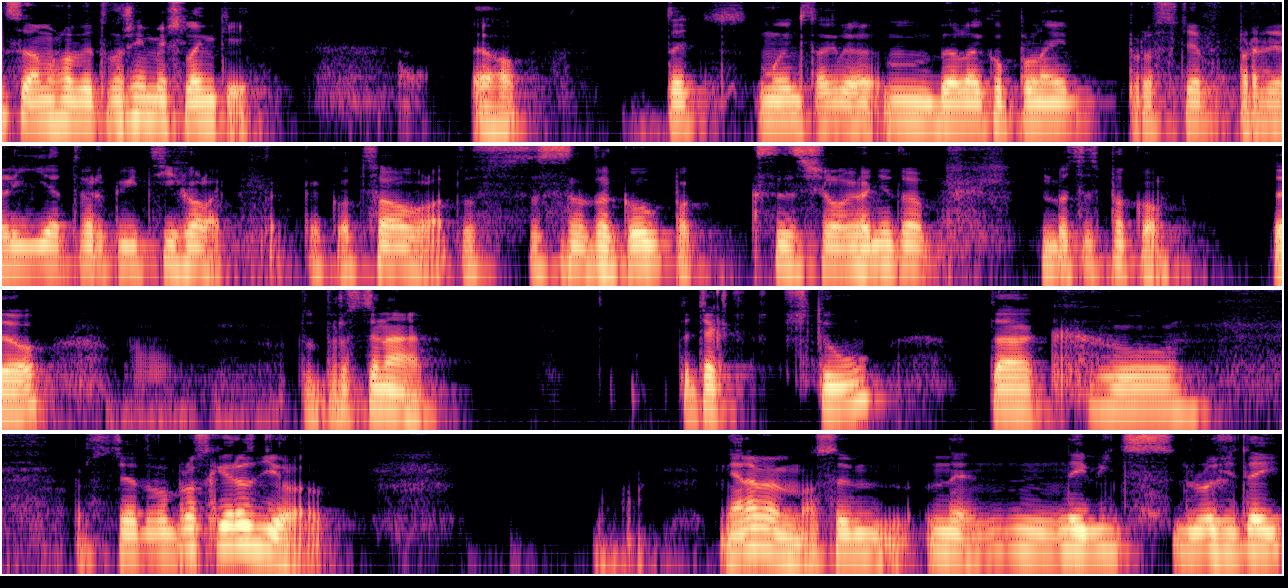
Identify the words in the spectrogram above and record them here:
se vám hlavě tvoří myšlenky. Jo. Teď můj Instagram byl jako plný prostě prdelí a tvrkující holek. Tak jako co, vole, to se na to kouk, pak se člověk hodně to, nebo se spako. Jo? To prostě ne. Teď jak čtu, tak o, prostě je to obrovský rozdíl. Já nevím, asi ne, nejvíc důležitý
